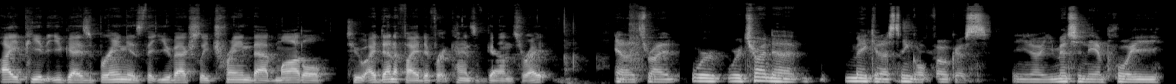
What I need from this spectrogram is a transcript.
IP that you guys bring is that you've actually trained that model to identify different kinds of guns, right? Yeah, that's right. We're we're trying to make it a single focus. You know, you mentioned the employee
